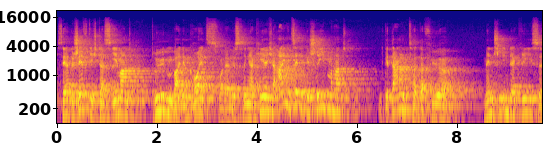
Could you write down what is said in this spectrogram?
sehr beschäftigt, dass jemand drüben bei dem Kreuz vor der Östringer Kirche einen Zettel geschrieben hat und gedankt hat dafür, Menschen in der Krise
